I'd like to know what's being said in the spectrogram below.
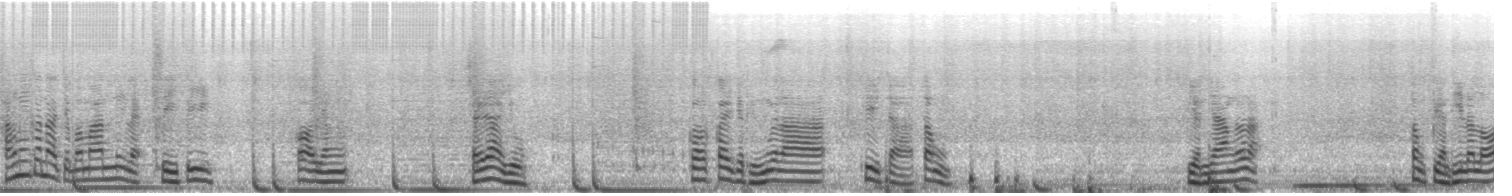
ครั้งนี้ก็น่าจะประมาณนี่แหละสี่ปี ก็ยังใช้ได้อยู่ ก็ใกล้จะถึงเวลาที่จะต้องเปลี่ยนยางแล้วล่ะ ต้องเปลี่ยนทีละล้อ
